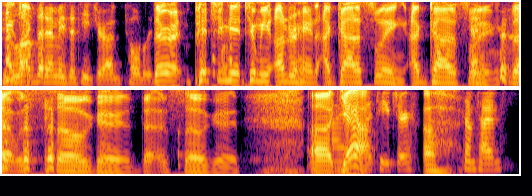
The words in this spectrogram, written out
I love like, that Emmy's a teacher. I'm totally. they're pitching it to me underhand. I gotta swing. I gotta swing. That was so good. That was so good. Uh, I am yeah. a teacher Uh, sometimes.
